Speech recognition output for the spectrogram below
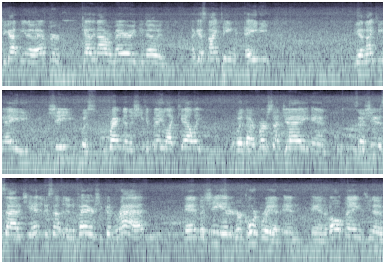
She got, you know, after Kathy and I were married, you know, in I guess 1980. Yeah, 1980. She was pregnant as she could be, like Kelly, with our first son Jay, and so she decided she had to do something in the fair. She couldn't ride, and but she entered her cornbread, and and of all things, you know,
